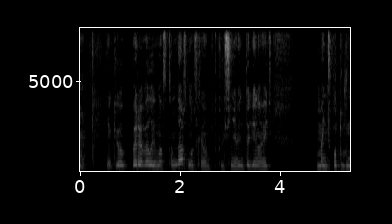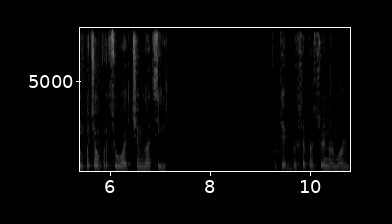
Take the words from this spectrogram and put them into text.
як його перевели на стандартну схему підключення, він тоді навіть менш потужно почав працювати, чим на цій. Тут якби все працює нормально.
